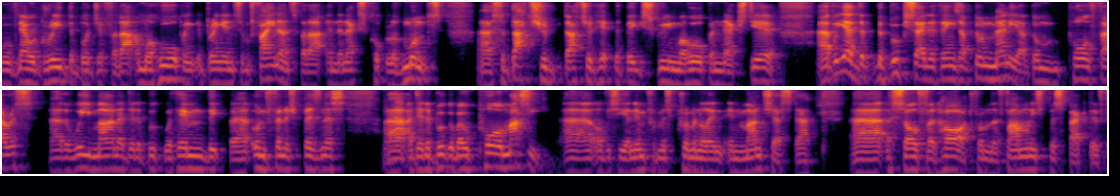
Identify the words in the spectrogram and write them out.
we've now agreed the budget for that, and we're hoping to bring in some finance for that in the next couple of months. Uh, so that should that should hit the big screen. We're hoping next year. Uh, but yeah, the, the book side of things, I've done many. I've done Paul Ferris, uh, the wee man. I did a book with him, the uh, Unfinished Business. Uh, I did a book about Paul Massey, uh, obviously an infamous criminal in, in Manchester, uh, a Salford Heart from the family's perspective.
